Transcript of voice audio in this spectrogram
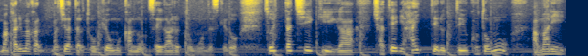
まかりまか間違ったら東京も可能性があると思うんですけどそういった地域が射程に入ってるっていうこともあまり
